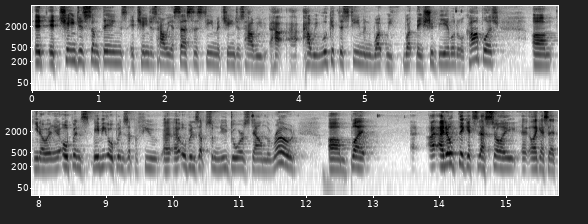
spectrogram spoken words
it, it changes some things. It changes how we assess this team. It changes how we how, how we look at this team and what we what they should be able to accomplish. Um, you know, it, opens maybe opens up a few uh, uh, opens up some new doors down the road. Um, but I, I, don't think it's necessarily like I said.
